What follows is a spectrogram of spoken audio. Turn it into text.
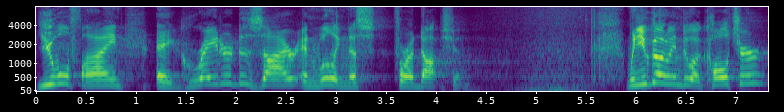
you will find a greater desire and willingness for adoption. When you go into a culture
